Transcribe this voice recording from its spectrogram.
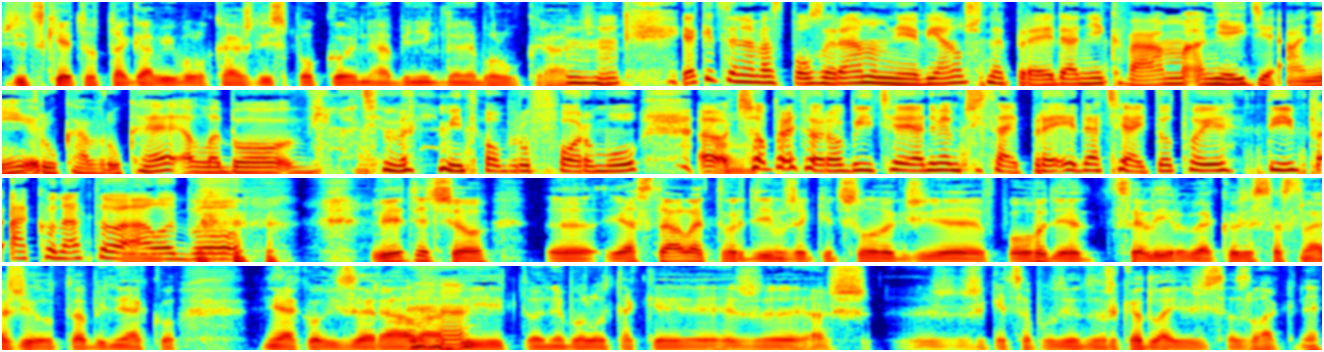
vždycky je to tak, aby bol každý spokojný, aby nikto nebol ukráčaný. Mm-hmm. Ja keď sa na vás pozerám, mne Vianočné prejedanie k vám nejde ani ruka v ruke, lebo vy máte veľmi dobrú formu. Ano. Čo preto robíte? Ja neviem, či sa aj prejedate, aj toto je typ ako na to, alebo... Viete čo, e, ja stále tvrdím, že keď človek žije v pohode celý rok, akože sa snaží o to, aby nejako, nejako vyzeral, uh-huh. aby to nebolo také že až, že keď sa pozrie do zrkadla, Ježiš sa zlakne,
